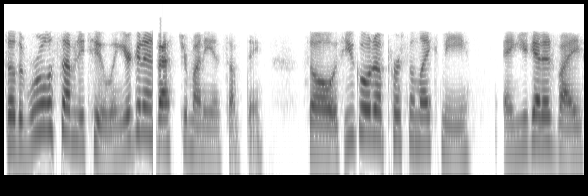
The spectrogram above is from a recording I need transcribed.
So the rule of 72, when you're going to invest your money in something. So if you go to a person like me and you get advice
